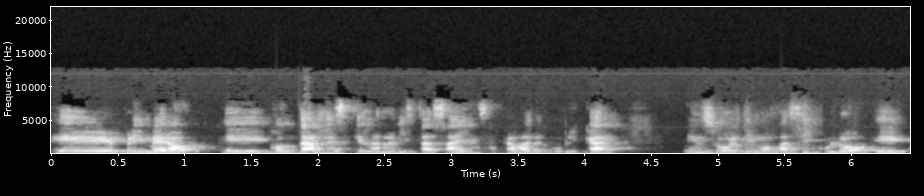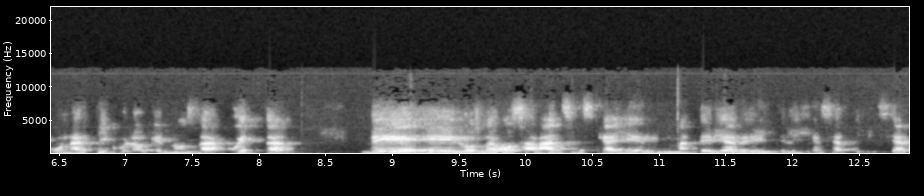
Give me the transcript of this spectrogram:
Eh, primero, eh, contarles que la revista Science acaba de publicar en su último fascículo eh, un artículo que nos da cuenta de los nuevos avances que hay en materia de inteligencia artificial.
